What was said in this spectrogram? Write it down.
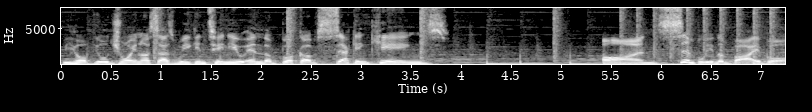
We hope you'll join us as we continue in the book of Second Kings on Simply the Bible.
